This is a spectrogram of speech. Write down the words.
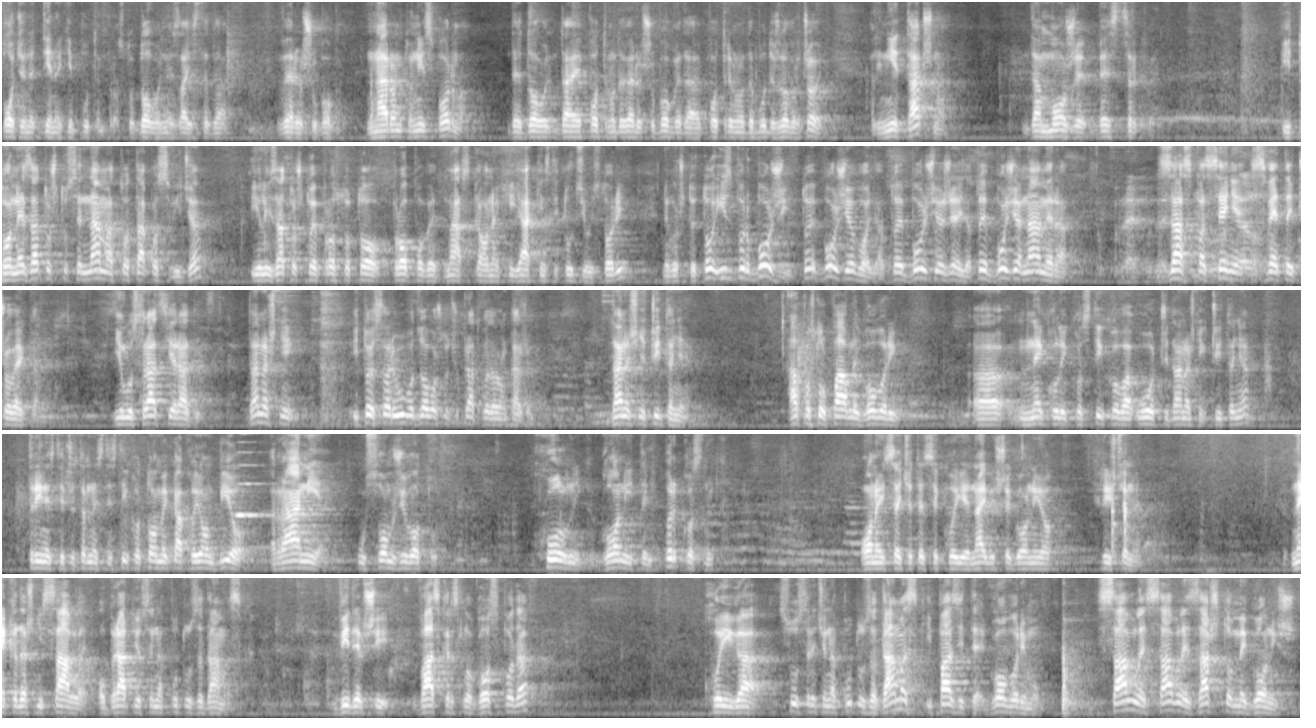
pođene ti nekim putem prosto. Dovoljno je zaista da veruješ u Boga. Naravno, to nije sporno, da je, dovoljno, da je potrebno da veruješ u Boga, da je potrebno da budeš dobar čovek, ali nije tačno da može bez crkve. I to ne zato što se nama to tako sviđa, ili zato što je prosto to propoved nas kao neke jake institucije u istoriji, nego što je to izbor Boži, to je Božja volja, to je Božja želja, to je Božja namera za spasenje sveta i čoveka. Ilustracije radi. Današnji, i to je stvari uvod za ovo što ću kratko da vam kažem, današnje čitanje, apostol Pavle govori a, nekoliko stihova u oči današnjih čitanja, 13. i 14. stih o tome kako je on bio ranije u svom životu hulnik, gonitelj, prkosnik, onaj, sećate se, koji je najviše gonio hrišćane. Nekadašnji Savle obratio se na putu za Damask, videvši vaskrslo gospoda, koji ga susreće na putu za Damask i pazite, govori mu, Savle, Savle, zašto me goniš?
